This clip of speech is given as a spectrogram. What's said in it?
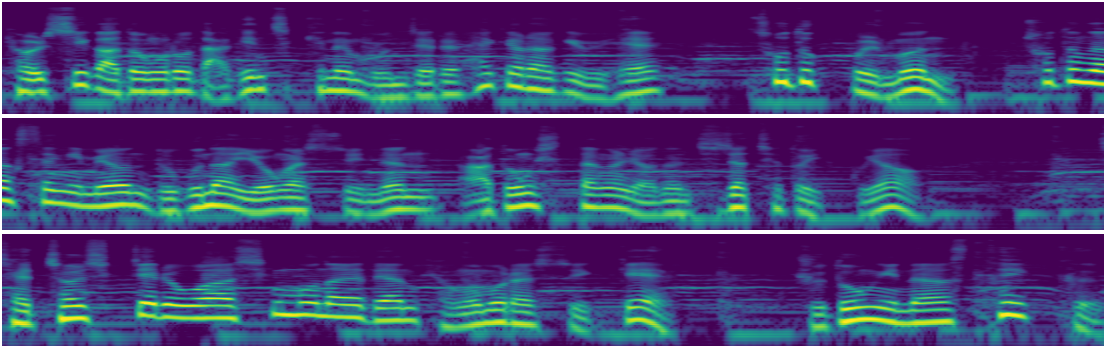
결식 아동으로 낙인 찍히는 문제를 해결하기 위해 소득 불문 초등학생이면 누구나 이용할 수 있는 아동 식당을 여는 지자체도 있고요. 제철 식재료와 식문화에 대한 경험을 할 수 있게 규동이나 스테이크,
